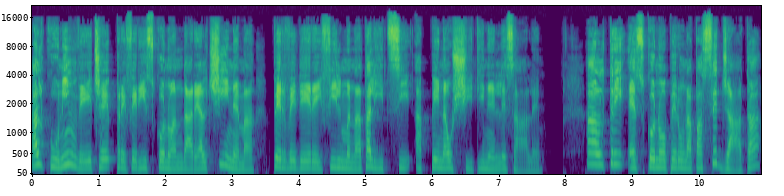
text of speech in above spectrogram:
Alcuni invece preferiscono andare al cinema per vedere i film natalizi appena usciti nelle sale altri escono per una passeggiata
